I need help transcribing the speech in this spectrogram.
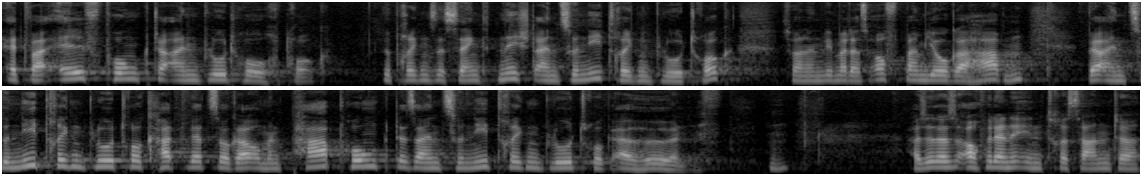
etwa elf Punkte einen Bluthochdruck. Übrigens, es senkt nicht einen zu niedrigen Blutdruck, sondern wie wir das oft beim Yoga haben, wer einen zu niedrigen Blutdruck hat, wird sogar um ein paar Punkte seinen zu niedrigen Blutdruck erhöhen. Also das ist auch wieder eine interessante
